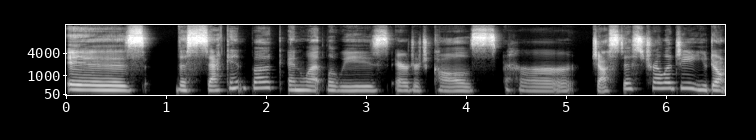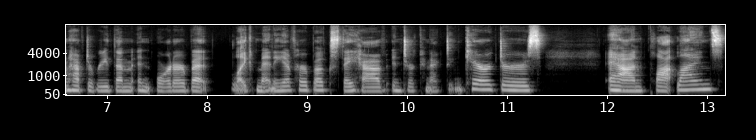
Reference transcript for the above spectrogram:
is the second book in what Louise Erdrich calls her Justice trilogy. You don't have to read them in order, but like many of her books, they have interconnecting characters and plot lines.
